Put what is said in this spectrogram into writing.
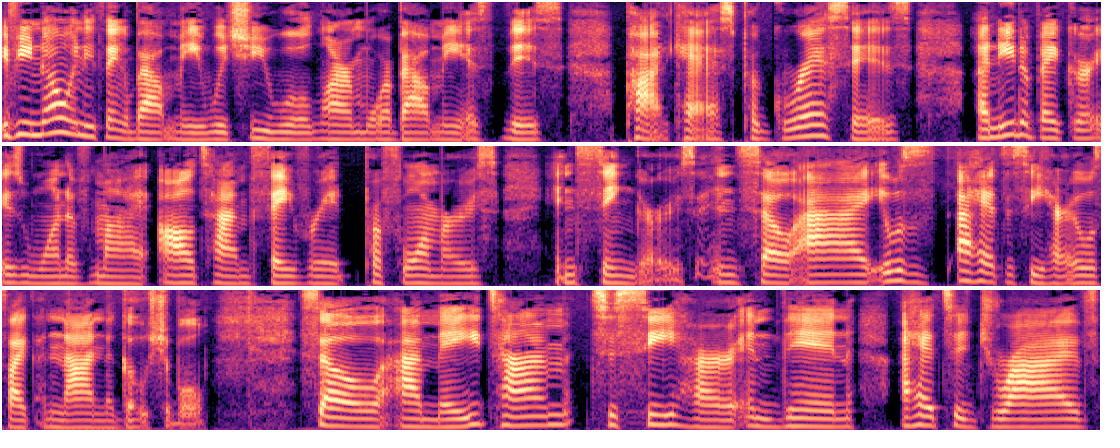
if you know anything about me, which you will learn more about me as this podcast progresses, Anita Baker is one of my all-time favorite performers and singers. And so I it was I had to see her. It was like a non-negotiable. So I made time to see her and then I had to drive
